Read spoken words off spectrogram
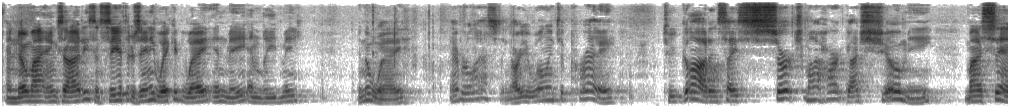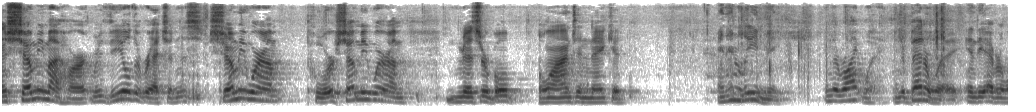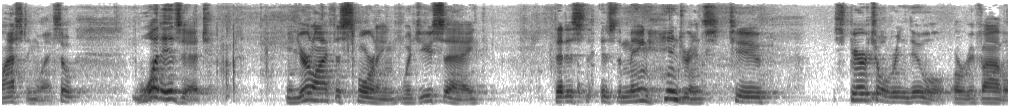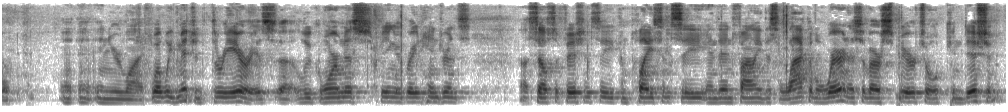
and know my anxieties and see if there's any wicked way in me and lead me in the way everlasting. Are you willing to pray to God and say, Search my heart, God, show me my sins. Show me my heart. Reveal the wretchedness. Show me where I'm poor. Show me where I'm miserable, blind, and naked. And then lead me in the right way, in a better way, in the everlasting way. So, what is it in your life this morning, would you say, that is, is the main hindrance to spiritual renewal or revival? in, in your life? Well, we've mentioned three areas uh, lukewarmness being a great hindrance, uh, self sufficiency, complacency, and then finally this lack of awareness of our spiritual condition.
